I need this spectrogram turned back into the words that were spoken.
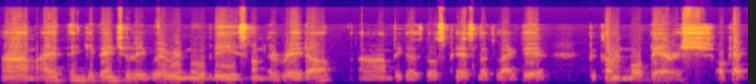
um, I think eventually we'll remove these from the radar um, because those pairs look like they're becoming more bearish okay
